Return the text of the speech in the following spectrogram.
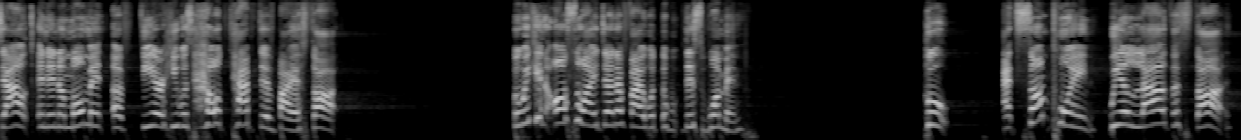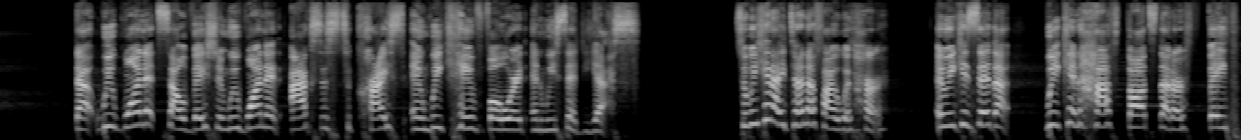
doubt and in a moment of fear, he was held captive by a thought. But we can also identify with the, this woman who, at some point, we allowed the thought that we wanted salvation, we wanted access to Christ, and we came forward and we said yes. So we can identify with her and we can say that we can have thoughts that are faith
